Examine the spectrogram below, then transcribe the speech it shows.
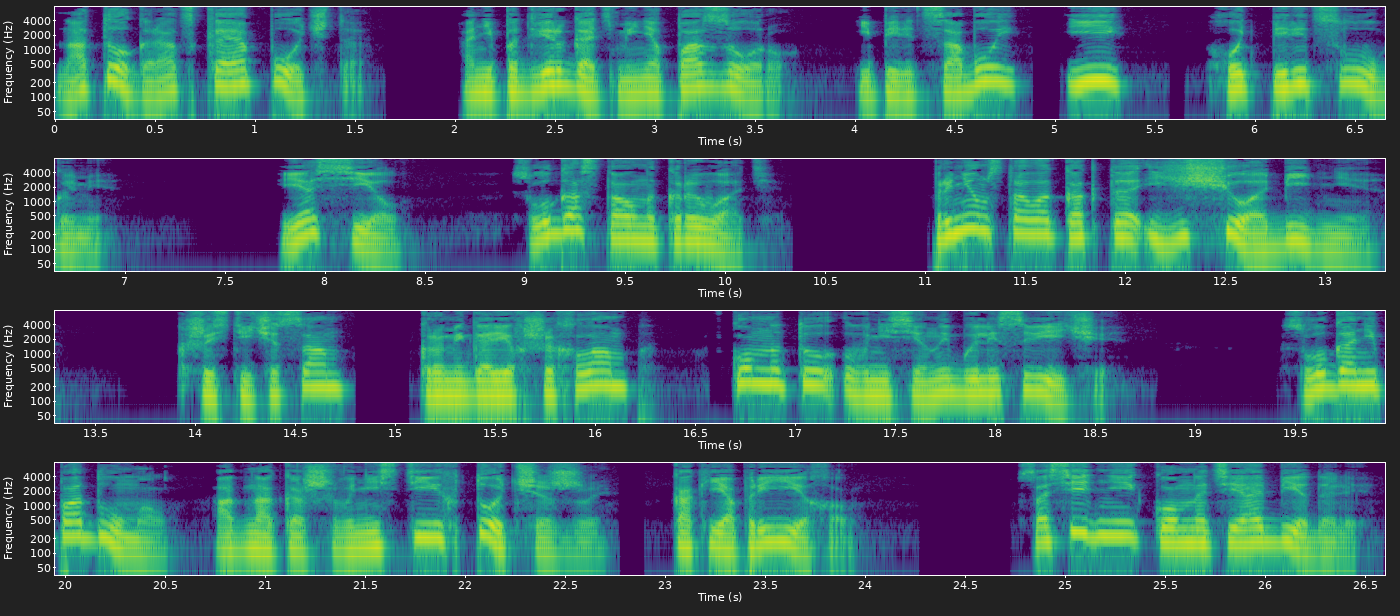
На то городская почта, а не подвергать меня позору и перед собой, и хоть перед слугами. Я сел. Слуга стал накрывать. При нем стало как-то еще обиднее. К шести часам Кроме горевших ламп, комнату внесены были свечи. Слуга не подумал, однако ж внести их тотчас же, как я приехал. В соседней комнате обедали.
